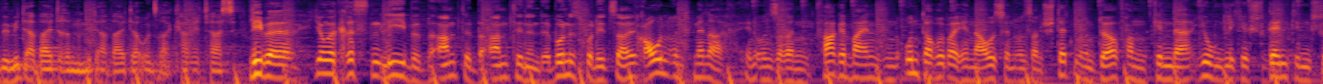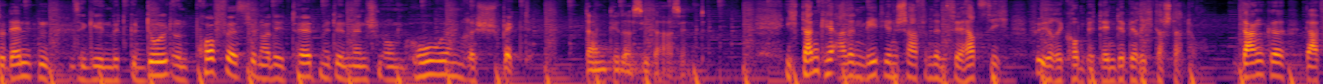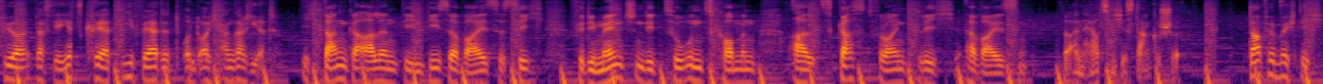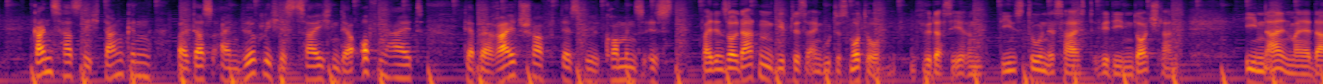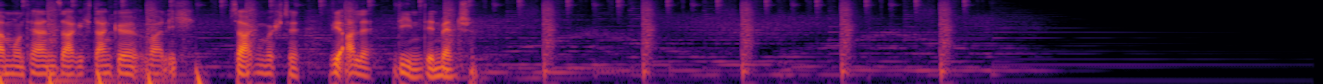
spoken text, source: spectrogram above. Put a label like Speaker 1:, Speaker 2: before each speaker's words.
Speaker 1: liebe Mitarbeiterinnen und Mitarbeiter unserer Caritas,
Speaker 2: liebe junge Christen,
Speaker 3: liebe Beamte, Beamtinnen der Bundespolizei,
Speaker 4: Frauen und Männer in unseren Pfarrgemeinden und darüber hinaus in unseren Städten und Dörfern,
Speaker 2: Kinder, Jugendliche, Studentinnen, Studenten.
Speaker 3: Sie gehen mit Geduld und Professionalität mit den Menschen um. Hohen Respekt.
Speaker 1: Danke, dass Sie da sind.
Speaker 5: Ich danke allen Medienschaffenden sehr herzlich für ihre kompetente Berichterstattung.
Speaker 2: Danke dafür, dass ihr jetzt kreativ werdet und euch engagiert.
Speaker 6: Ich danke allen, die in dieser Weise sich für die Menschen, die zu uns kommen, als gastfreundlich erweisen.
Speaker 7: Ein herzliches Dankeschön.
Speaker 4: Dafür möchte ich ganz herzlich danken, weil das ein wirkliches Zeichen der Offenheit, der Bereitschaft des Willkommens ist.
Speaker 8: Bei den Soldaten gibt es ein gutes Motto, für das sie ihren Dienst tun. Es heißt, wir dienen Deutschland. Ihnen allen, meine Damen und Herren, sage ich Danke, weil ich sagen möchte, wir alle dienen den Menschen.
